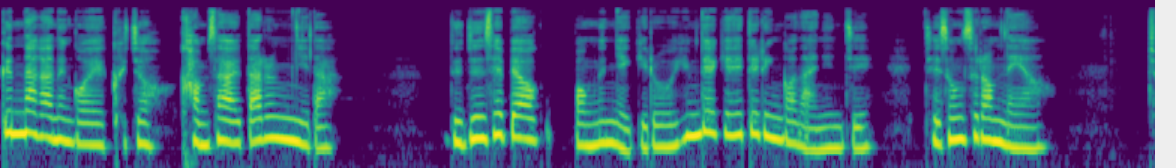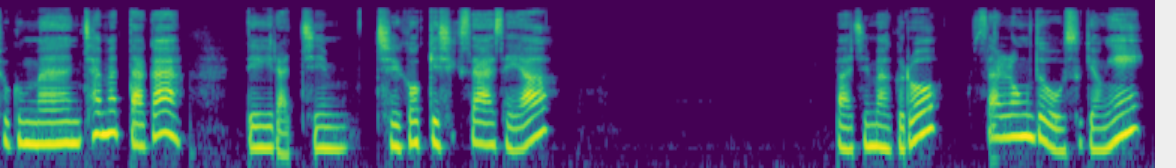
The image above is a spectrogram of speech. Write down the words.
끝나가는 거에 그저 감사할 따름입니다. 늦은 새벽 먹는 얘기로 힘들게 해드린 건 아닌지 죄송스럽네요. 조금만 참았다가 내일 아침 즐겁게 식사하세요. 마지막으로 살롱드 오수경의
